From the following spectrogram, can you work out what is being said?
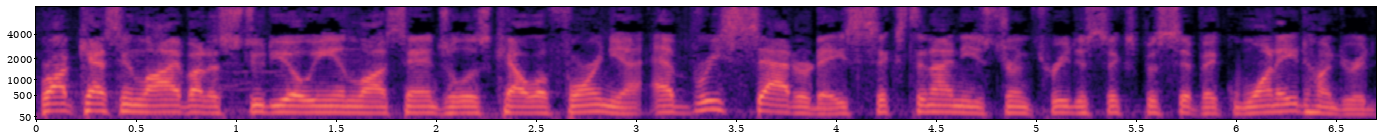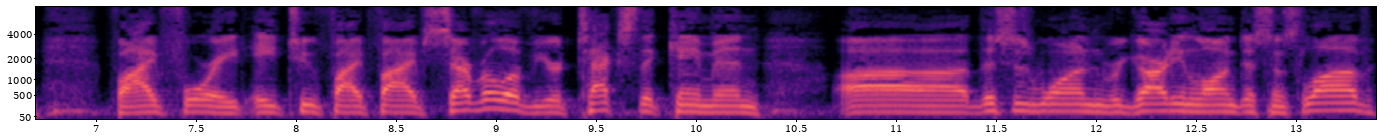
Broadcasting live out of Studio E in Los Angeles, California, every Saturday, 6 to 9 Eastern, 3 to 6 Pacific, 1 800 548 8255. Several of your texts that came in. Uh, this is one regarding long distance love.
